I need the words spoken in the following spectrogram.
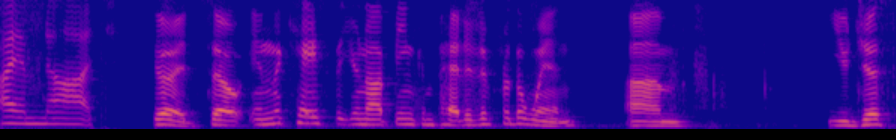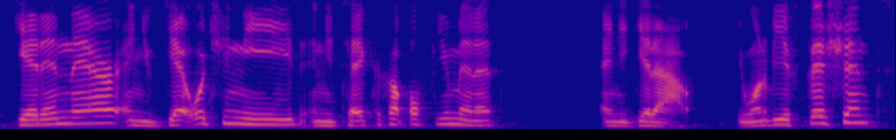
I am not. Good. So in the case that you're not being competitive for the win, um, you just get in there and you get what you need and you take a couple few minutes and you get out. You want to be efficient.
